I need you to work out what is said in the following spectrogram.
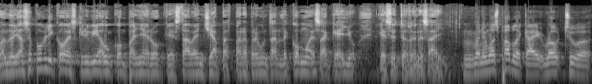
Cuando ya se publicó, escribí a un compañero que estaba en Chiapas para preguntarle cómo es aquello que se Teocenes hay. When it was public, I wrote to a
